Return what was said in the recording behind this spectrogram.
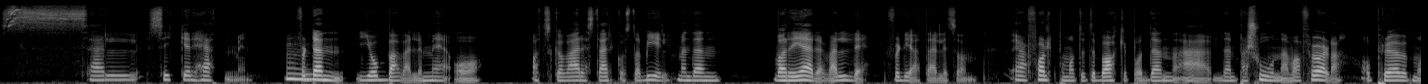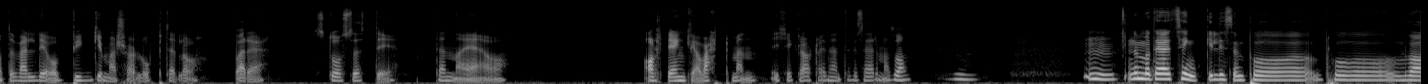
selvsikkerheten min. For Mhm. den jobber jeg veldig med å, at skal være sterk og stabil, men den varierer veldig, fordi at jeg er litt sånn Jeg har falt på en måte tilbake på den, jeg, den personen jeg var før, da, og prøver på en måte veldig å bygge meg sjøl opp til å bare stå støtt i den jeg er, og alt jeg egentlig har vært, men ikke klart å identifisere meg sånn. Mm. Mm. Nå måtte jeg tenke liksom på, på hva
